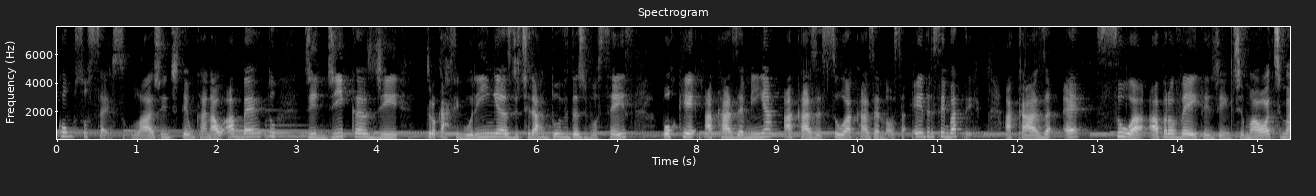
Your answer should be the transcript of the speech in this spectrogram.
com Sucesso. Lá a gente tem um canal aberto de dicas, de trocar figurinhas, de tirar dúvidas de vocês, porque a casa é minha, a casa é sua, a casa é nossa. Entre sem bater. A casa é sua. Aproveitem, gente. Uma ótima,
